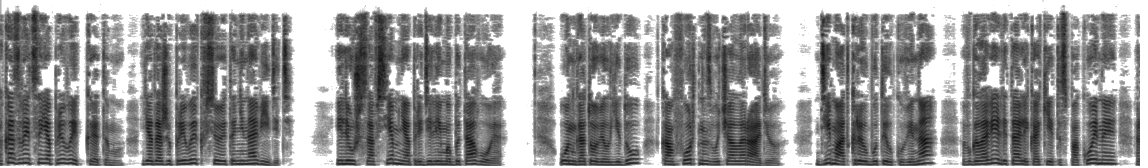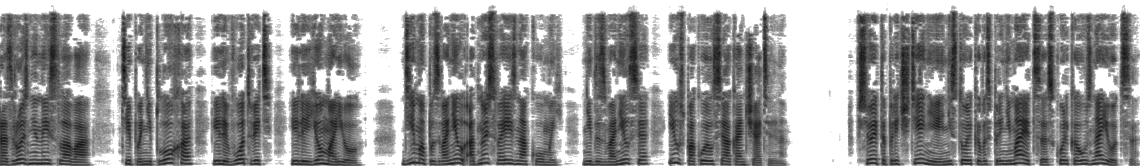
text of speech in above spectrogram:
Оказывается, я привык к этому, я даже привык все это ненавидеть. Или уж совсем неопределимо бытовое. Он готовил еду, комфортно звучало радио. Дима открыл бутылку вина, в голове летали какие-то спокойные, разрозненные слова, типа «неплохо» или «вот ведь» или «ё-моё». Дима позвонил одной своей знакомой, не дозвонился и успокоился окончательно. Все это при чтении не столько воспринимается, сколько узнается.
